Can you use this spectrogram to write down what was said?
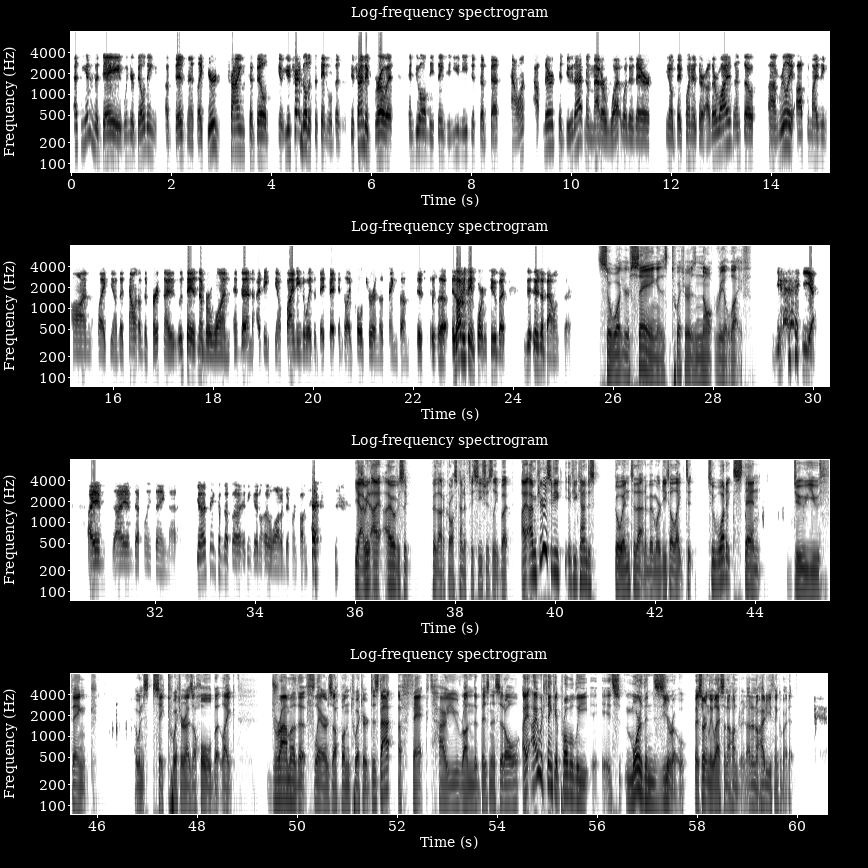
at the end of the day when you're building a business like you're trying to build you know you're trying to build a sustainable business you're trying to grow it and do all these things and you need just the best talent out there to do that no matter what whether they're you know bitcoiners or otherwise and so um, really optimizing on like you know the talent of the person I would say is number one, and then I think you know finding the ways that they fit into like culture and those things um, is is a is obviously important too, but th- there's a balance there. So what you're saying is Twitter is not real life. Yeah, yeah. I am I am definitely saying that. Yeah, that thing comes up. Uh, I think in, in a lot of different contexts. Yeah, I mean, I, I obviously put that across kind of facetiously, but I, I'm curious if you if you can just go into that in a bit more detail. Like, to to what extent do you think? I wouldn't say Twitter as a whole, but like drama that flares up on Twitter, does that affect how you run the business at all? I, I would think it probably it's more than zero, but certainly less than hundred. I don't know. How do you think about it?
